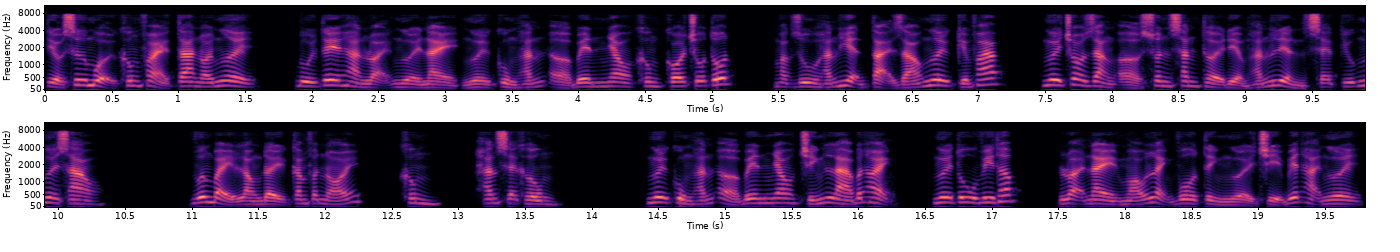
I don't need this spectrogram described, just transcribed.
tiểu sư muội không phải ta nói ngươi, bùi tê hàn loại người này người cùng hắn ở bên nhau không có chỗ tốt, mặc dù hắn hiện tại giáo ngươi kiếm pháp, ngươi cho rằng ở xuân săn thời điểm hắn liền sẽ cứu ngươi sao. Vương Bảy lòng đầy căm phẫn nói, không, hắn sẽ không. Ngươi cùng hắn ở bên nhau chính là bất hạnh, ngươi tu vi thấp, loại này máu lạnh vô tình người chỉ biết hại ngươi.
